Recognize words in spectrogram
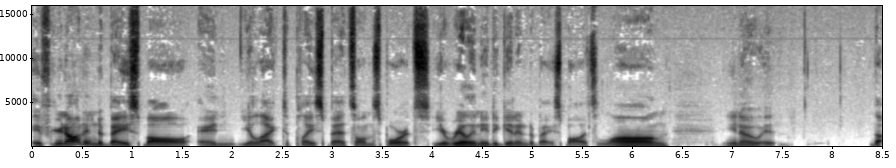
if you're not into baseball and you like to place bets on sports, you really need to get into baseball. It's long, you know. It, the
